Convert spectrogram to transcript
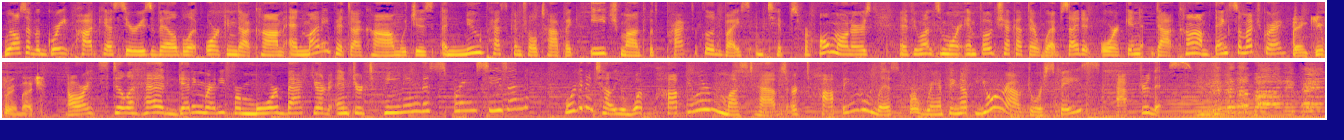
We also have a great podcast series available at orkin.com and moneypit.com, which is a new pest control topic each month with practical advice and tips for homeowners. And if you want some more info, check out their website at orkin.com. Thanks so much, Greg. Thank you very much. All right, still ahead, getting ready for more backyard entertaining this spring season? We're going to tell you what popular must haves are topping the list for ramping up your outdoor space after this. You live in a money pit.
